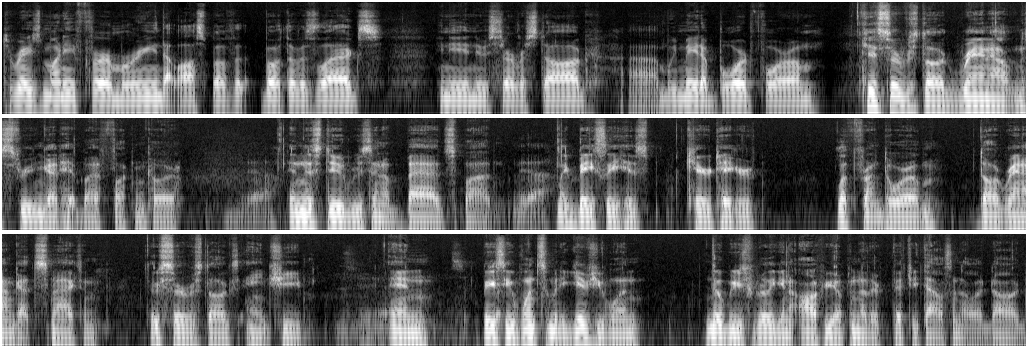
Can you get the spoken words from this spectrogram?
to raise money for a Marine that lost both, both of his legs. He needed a new service dog. Um, we made a board for him. His service dog ran out in the street and got hit by a fucking car. Yeah. And this dude was in a bad spot. Yeah. Like basically his caretaker left the front door open. Dog ran out and got smacked. And their service dogs ain't cheap. Yeah. And basically, once somebody gives you one, nobody's really going to offer you up another fifty thousand dollar dog.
